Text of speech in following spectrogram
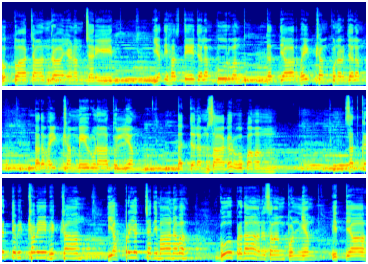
भुक्त्वा चान्द्रायणं चरेत्। यतिहस्ते जलं पूर्वं दद्याद्भैक्षं पुनर्जलं तदभैक्षं मेरुणा तुल्यं तज्जलं सागरोपमम् सत्कृत्य भिक्षवे भिक्षां यः प्रयच्छति मानवः गोप्रदानसमं पुण्यम् इत्याह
